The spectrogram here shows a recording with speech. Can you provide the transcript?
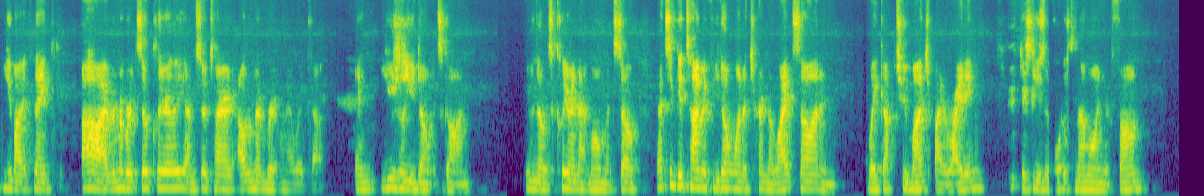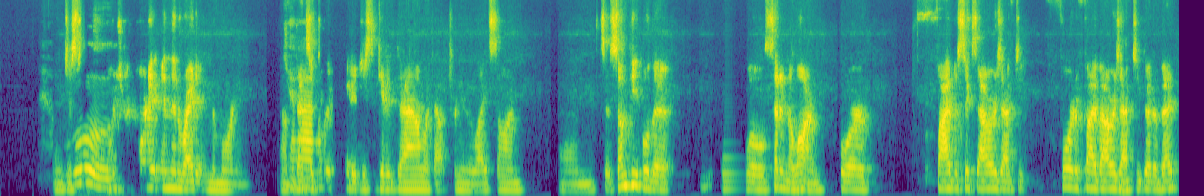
You might think, oh, I remember it so clearly. I'm so tired. I'll remember it when I wake up. And usually you don't, it's gone, even though it's clear in that moment. So that's a good time if you don't want to turn the lights on and wake up too much by writing. Just use a voice memo on your phone and just record it and then write it in the morning. Uh, yeah. But that's a quick way to just get it down without turning the lights on. Um, so some people that will set an alarm for five to six hours after, four to five hours after you go to bed,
